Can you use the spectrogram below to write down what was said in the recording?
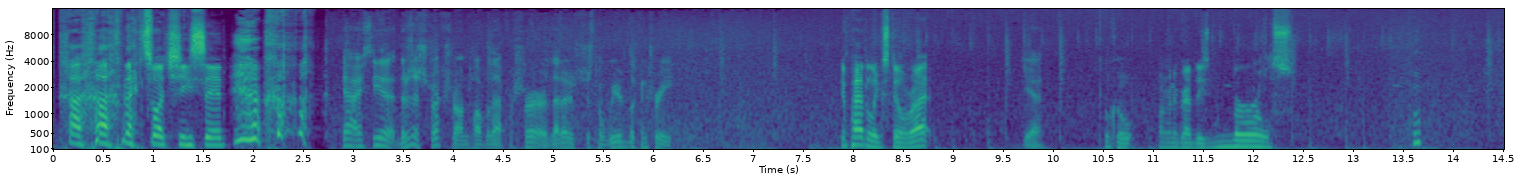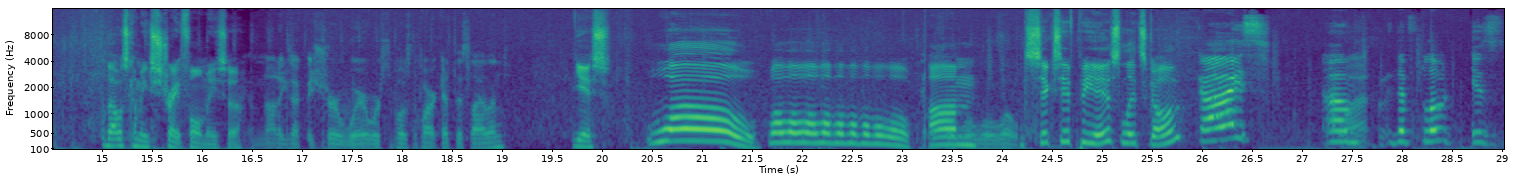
That's what she said. Yeah, I see it. There's a structure on top of that for sure. That is just a weird looking tree. You're paddling still, right? Yeah. Cool, cool. I'm gonna grab these burls. Whoop. Well, that was coming straight for me, so. I'm not exactly sure where we're supposed to park at this island. Yes. Whoa! Whoa, whoa, whoa, whoa, whoa, whoa, whoa, whoa. Um, whoa, whoa, whoa. 6 FPS, let's go. Guys! Um, what? the float is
